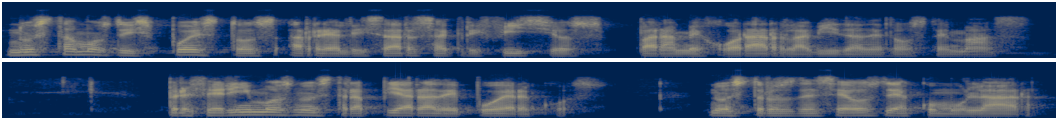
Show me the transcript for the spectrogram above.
No estamos dispuestos a realizar sacrificios para mejorar la vida de los demás. Preferimos nuestra piara de puercos, nuestros deseos de acumular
